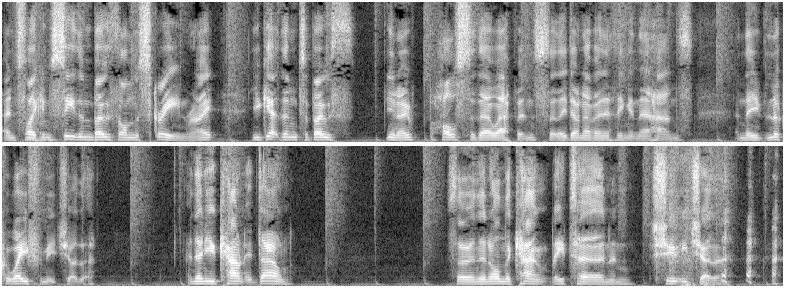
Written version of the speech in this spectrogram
and so I can see them both on the screen, right. You get them to both, you know, holster their weapons so they don't have anything in their hands, and they look away from each other, and then you count it down. So and then on the count they turn and shoot each other.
